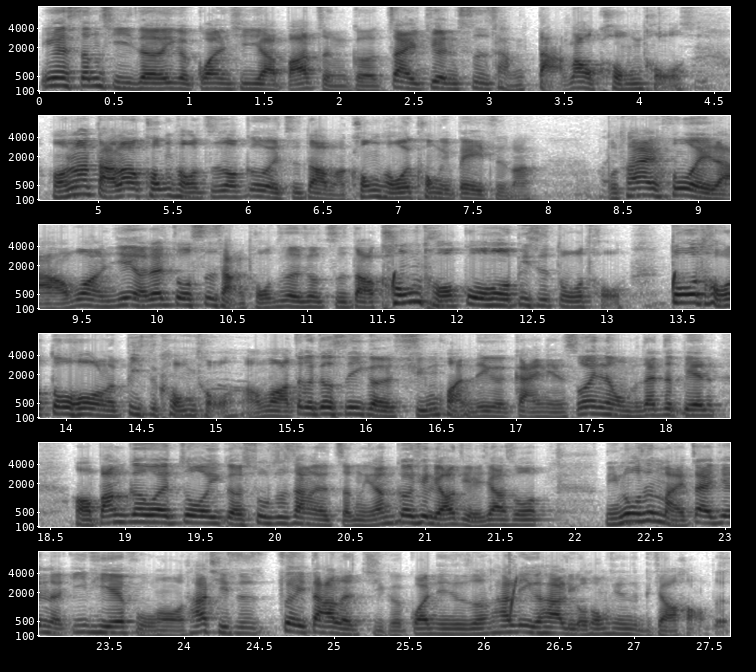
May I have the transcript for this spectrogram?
因为升息的一个关系啊，把整个债券市场打到空头。哦，那打到空头之后，各位知道吗？空头会空一辈子吗？不太会啦，好不好？你今天有在做市场投资的就知道，空头过后必是多头，多头过后呢必是空头，好不好？这个就是一个循环的一个概念。所以呢，我们在这边哦，帮各位做一个数字上的整理，让各位去了解一下说。你如果是买债券的 ETF 哦，它其实最大的几个关键就是说，它第一个它流通性是比较好的，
